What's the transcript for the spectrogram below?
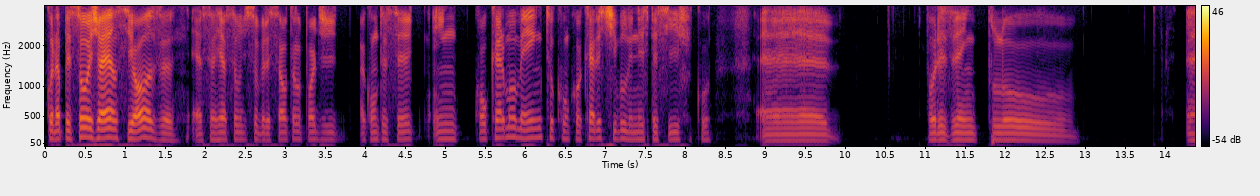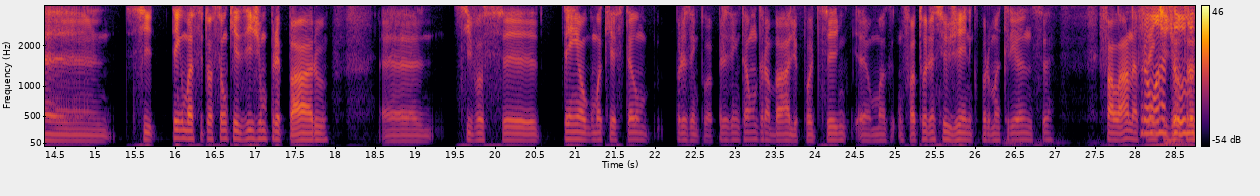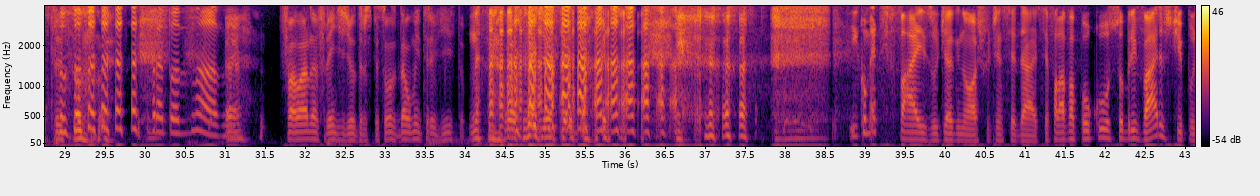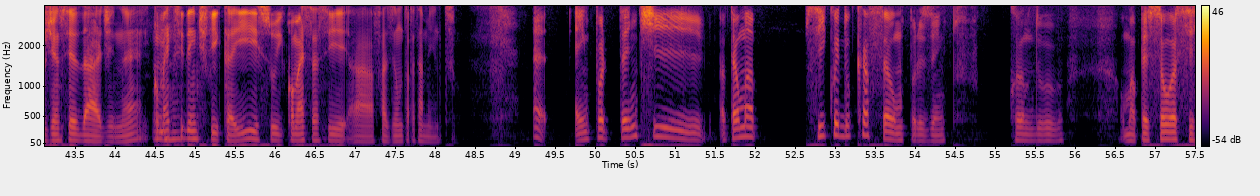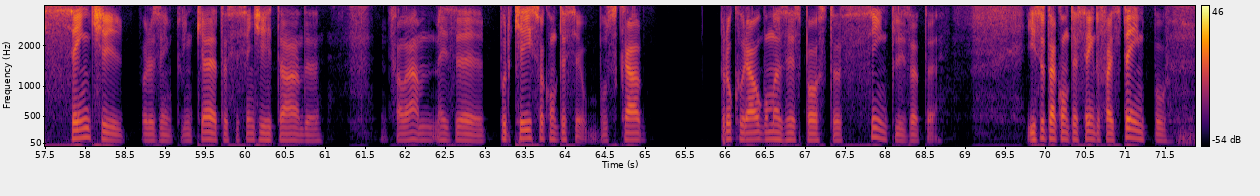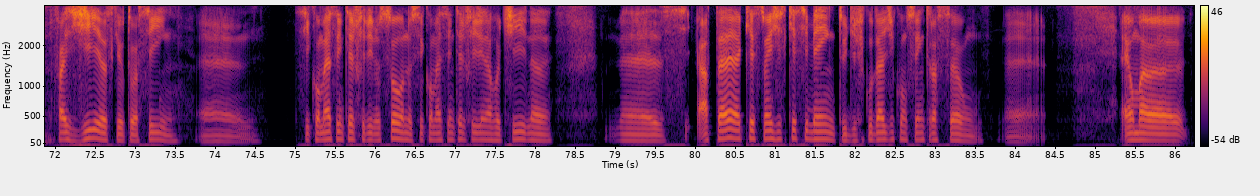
Quando a pessoa já é ansiosa, essa reação de sobressalto ela pode acontecer em qualquer momento, com qualquer estímulo inespecífico. É, por exemplo, é, se tem uma situação que exige um preparo, é, se você tem alguma questão por exemplo, apresentar um trabalho pode ser é, uma, um fator ansiogênico para uma criança, falar na frente um de outras pessoas. para todos nós, né? É, falar na frente de outras pessoas, dar uma entrevista. e como é que se faz o diagnóstico de ansiedade? Você falava há pouco sobre vários tipos de ansiedade, né? Como uhum. é que uhum. se identifica isso e começa a, se, a fazer um tratamento? É, é importante até uma psicoeducação, por exemplo. Quando uma pessoa se sente, por exemplo, inquieta, se sente irritada, falar, ah, mas é, por que isso aconteceu? Buscar procurar algumas respostas simples até. Isso está acontecendo faz tempo, faz dias que eu estou assim. É, se começa a interferir no sono, se começa a interferir na rotina, é, até questões de esquecimento, dificuldade de concentração. É, é uma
